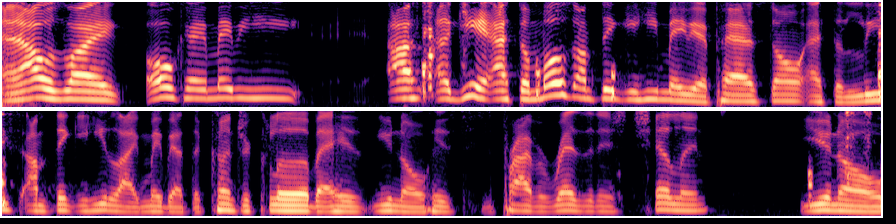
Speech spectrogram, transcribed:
And I was like, okay, maybe he. I, again, at the most, I'm thinking he maybe had passed on. At the least, I'm thinking he like maybe at the country club at his, you know, his, his private residence, chilling, you know,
